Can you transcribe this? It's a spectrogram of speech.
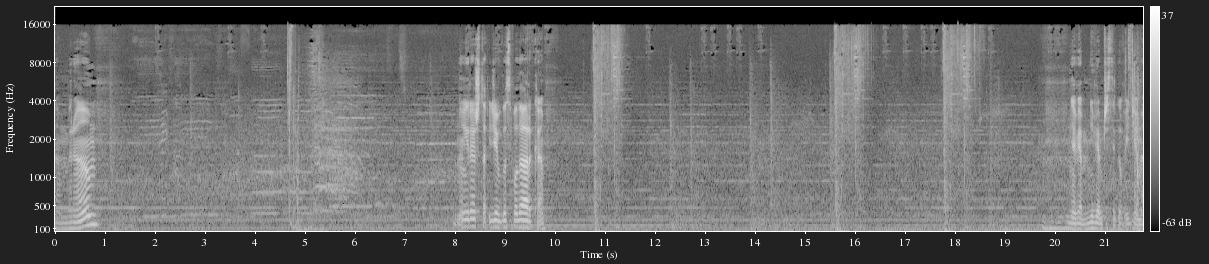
Dobra. No i reszta idzie w gospodarkę. Wiem, czy z tego wyjdziemy.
